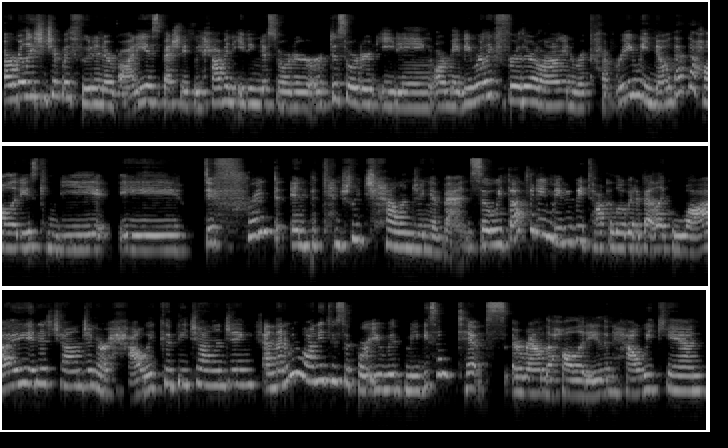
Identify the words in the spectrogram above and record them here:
our relationship with food and our body, especially if we have an eating disorder or disordered eating, or maybe we're like further along in recovery, we know that the holidays can be a different and potentially challenging event. So we thought today maybe we talk a little bit about like why it is challenging or how it could be challenging. And then we wanted to support you with maybe some tips around the holidays and how we can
